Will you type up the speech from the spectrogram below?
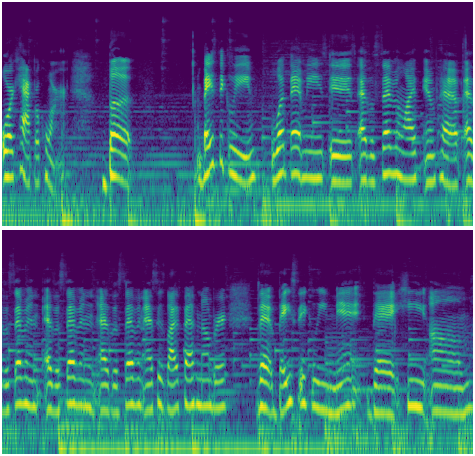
or Capricorn. But basically what that means is as a seven life empath as a seven as a seven as a seven as his life path number that basically meant that he um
